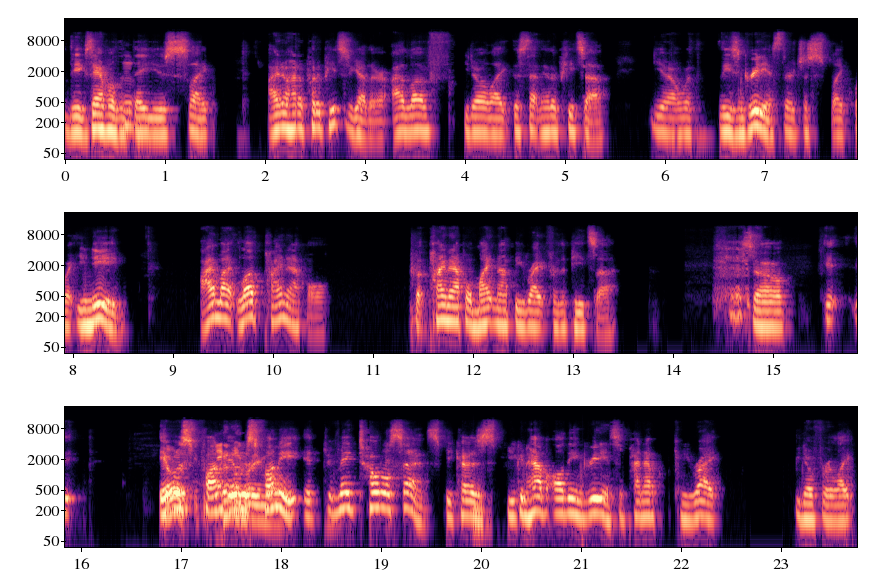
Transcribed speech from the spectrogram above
the example that mm. they use, like, I know how to put a pizza together. I love, you know, like this, that, and the other pizza, you know, with these ingredients. They're just like what you need. I might love pineapple, but pineapple might not be right for the pizza. So it, it it Totally. was fun. It was funny. It, it made total sense because you can have all the ingredients and pineapple can be right, you know, for like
